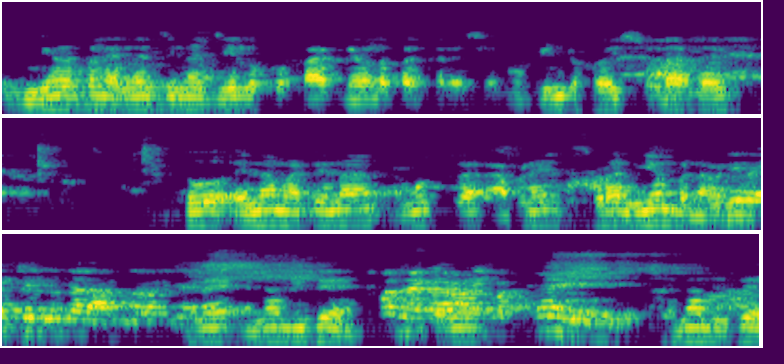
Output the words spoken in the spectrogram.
રિન્યુએબલ એનર્જીના જે લોકો પાર્ક ડેવલપર કરે છે વિન્ડ હોય સોલાર હોય તો એના માટેના અમુક આપણે થોડા નિયમ બનાવેલા અને એના લીધે એના લીધે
